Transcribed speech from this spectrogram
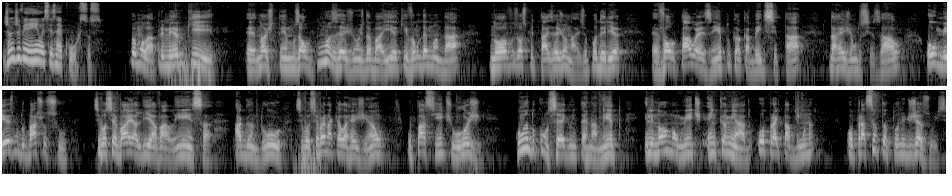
De onde viriam esses recursos? Vamos lá. Primeiro que é, nós temos algumas regiões da Bahia que vão demandar novos hospitais regionais. Eu poderia é, voltar ao exemplo que eu acabei de citar, da região do Cisal, ou mesmo do Baixo Sul. Se você vai ali a Valença, a Gandu, se você vai naquela região, o paciente hoje quando consegue o um internamento, ele normalmente é encaminhado ou para Itabuna ou para Santo Antônio de Jesus.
